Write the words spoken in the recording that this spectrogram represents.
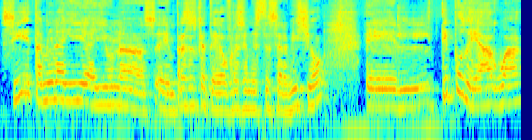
Sí, también ahí hay unas empresas que te ofrecen este servicio. El tipo de agua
